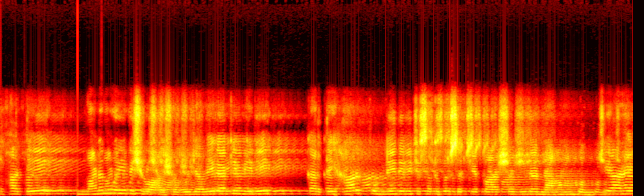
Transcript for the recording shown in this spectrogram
ਤੁਹਾਡੇ ਮਨ ਨੂੰ ਇਹ ਵਿਸ਼ਵਾਸ ਹੋ ਜਾਵੇਗਾ ਕਿ ਮੇਰੇ ਘਰ ਦੇ ਹਰ ਕੋਨੇ ਦੇ ਵਿੱਚ ਸਤਿਗੁਰ ਸੱਚੇ ਪਾਤਸ਼ਾਹ ਜੀ ਦਾ ਨਾਮ ਪਹੁੰਚਿਆ ਹੈ,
